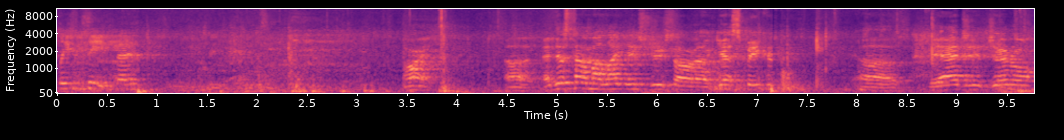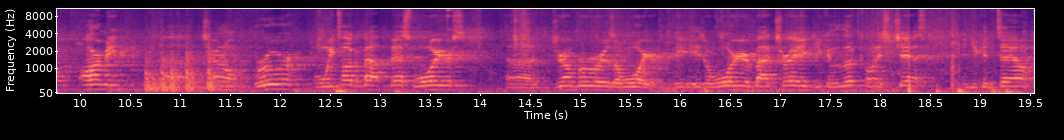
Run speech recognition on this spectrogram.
Please be seated. All right. Uh, At this time, I'd like to introduce our uh, guest speaker, uh, the Adjutant General, Army, uh, General Brewer. When we talk about best warriors, uh, General Brewer is a warrior. He- He's a warrior by trade. You can look on his chest and you can tell,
